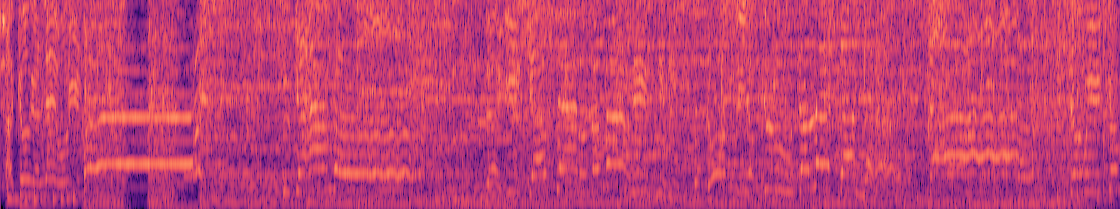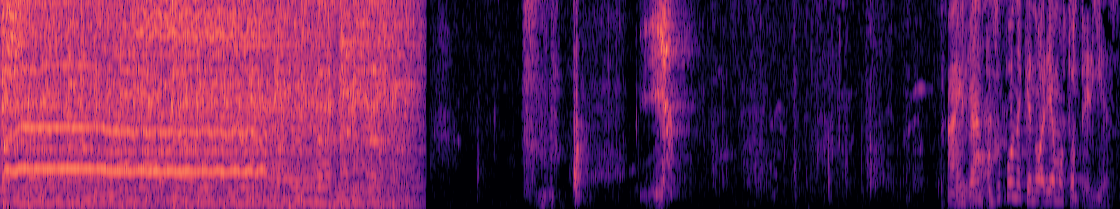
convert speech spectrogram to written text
憧れを今掴んだ大風の名前に心地よく打たれたならさあ飛び込もういや Ay, Oigan, no. se supone que no haríamos tonterías.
